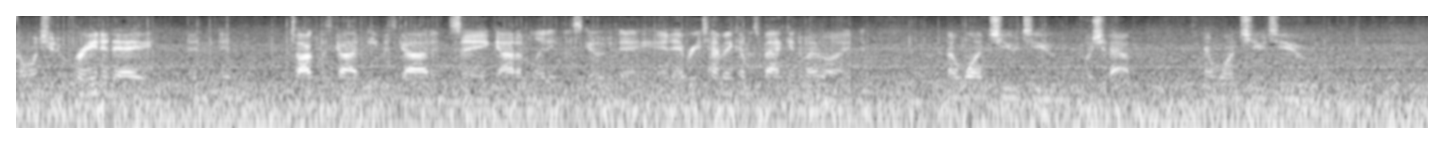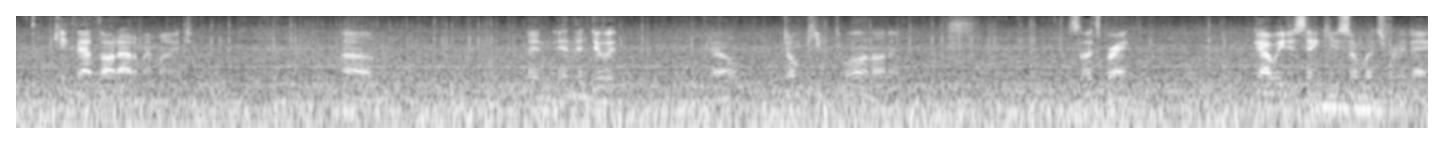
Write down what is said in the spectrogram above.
I want you to pray today and, and talk with God, meet with God, and say, God, I'm letting this go today. And every time it comes back into my mind, I want you to push it out. I want you to kick that thought out of my mind. Um, and, and then do it. You know, don't keep dwelling on it. So let's pray. God, we just thank you so much for today.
